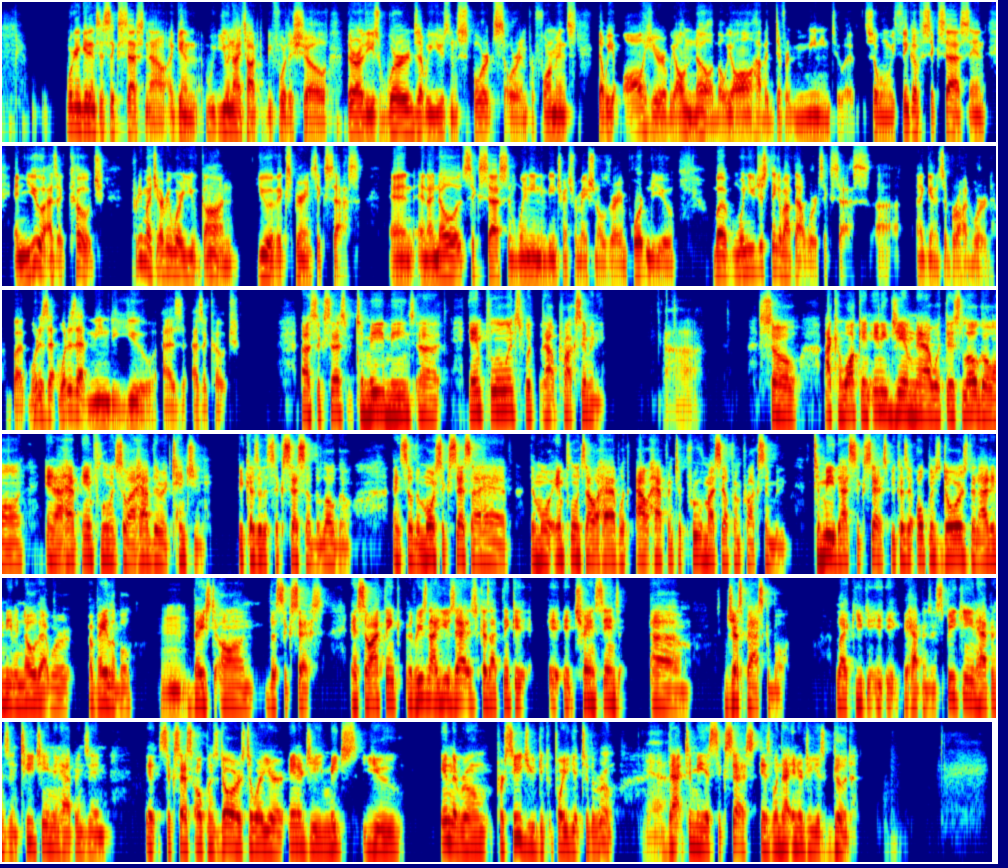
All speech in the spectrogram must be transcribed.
we're going to get into success now. Again, you and I talked before the show. There are these words that we use in sports or in performance that we all hear, we all know, but we all have a different meaning to it. So when we think of success and and you as a coach, pretty much everywhere you've gone, you have experienced success. And and I know success and winning and being transformational is very important to you. But when you just think about that word success, uh, again, it's a broad word, but what does that what does that mean to you as as a coach? Uh, success to me means uh, influence without proximity. Ah. So I can walk in any gym now with this logo on, and I have influence, so I have their attention because of the success of the logo. And so the more success I have, the more influence I will have without having to prove myself in proximity. To me, that's success because it opens doors that I didn't even know that were available mm. based on the success. And so I think the reason I use that is because I think it it, it transcends um, just basketball. Like you can, it, it happens in speaking, happens in teaching, it happens in it. Success opens doors to where your energy meets you in the room, precedes you to, before you get to the room. Yeah, that to me is success. Is when that energy is good.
